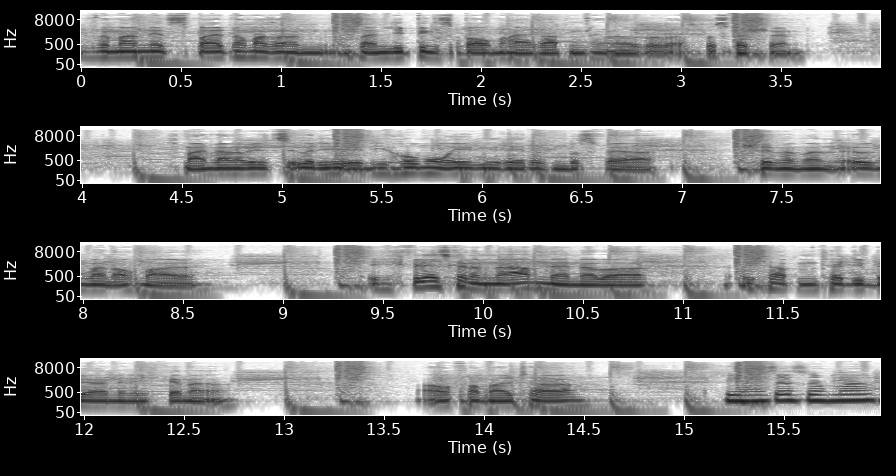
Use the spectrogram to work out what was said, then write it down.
Wenn man jetzt bald nochmal seinen, seinen Lieblingsbaum heiraten kann oder sowas. Das wäre schön. Ich meine, wir haben jetzt über die, die Homo-Ehe geredet und das wäre schön, wenn man irgendwann auch mal. Ich will jetzt keine Namen nennen, aber ich habe einen Teddybären, den ich gerne auch vom Altar. Wie heißt das nochmal?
